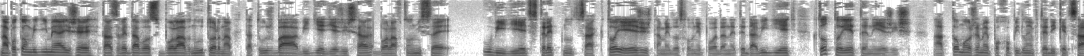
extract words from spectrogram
No a potom vidíme aj, že tá zvedavosť bola vnútorná. Tá túžba vidieť Ježiša bola v tom mysle uvidieť, stretnúť sa, kto je Ježiš, tam je doslovne povedané, teda vidieť, kto to je ten Ježiš. A to môžeme pochopiť len vtedy, keď sa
